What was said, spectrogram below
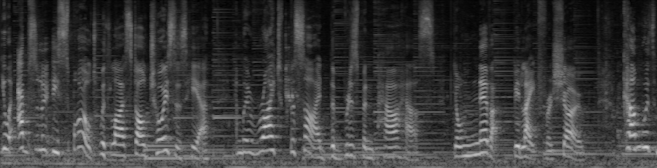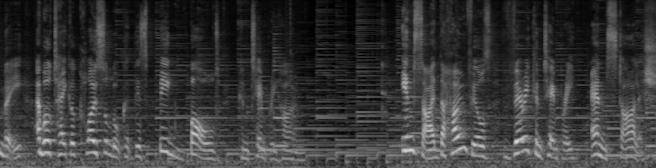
You are absolutely spoilt with lifestyle choices here. And we're right beside the Brisbane powerhouse. You'll never be late for a show. Come with me and we'll take a closer look at this big, bold, contemporary home. Inside, the home feels very contemporary and stylish.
